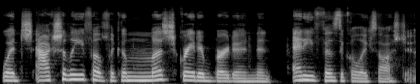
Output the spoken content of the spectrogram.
which actually felt like a much greater burden than any physical exhaustion.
